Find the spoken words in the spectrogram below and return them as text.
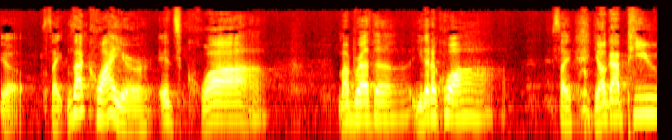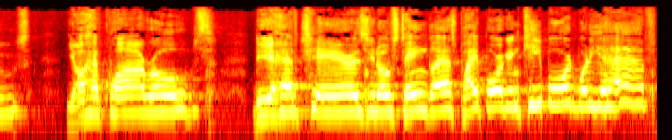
You know, it's like, it's not choir, it's choir. My brother, you got a choir? It's like, y'all got pews? Y'all have choir robes? Do you have chairs, you know, stained glass, pipe organ, keyboard? What do you have?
